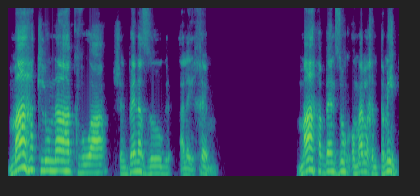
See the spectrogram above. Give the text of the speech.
מה התלונה הקבועה של בן הזוג עליכם? מה הבן זוג אומר לכם תמיד?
